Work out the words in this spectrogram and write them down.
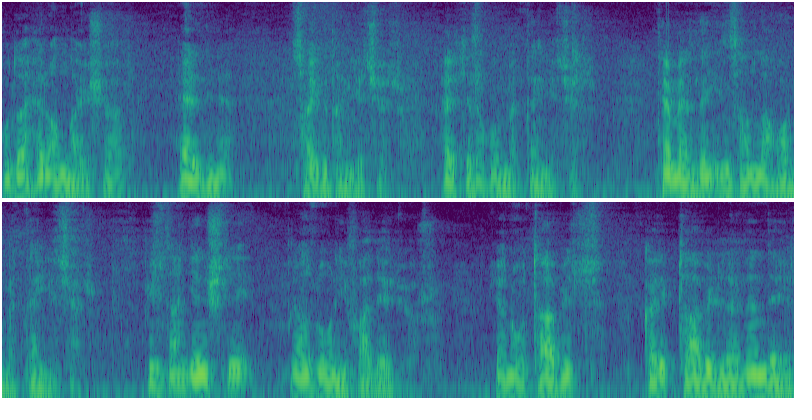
O da her anlayışa, her dine saygıdan geçer. Herkese hürmetten geçer. Temelde insanlığa hürmetten geçer. Vicdan genişliği biraz da onu ifade ediyor. Yani o tabir garip tabirlerden değil,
